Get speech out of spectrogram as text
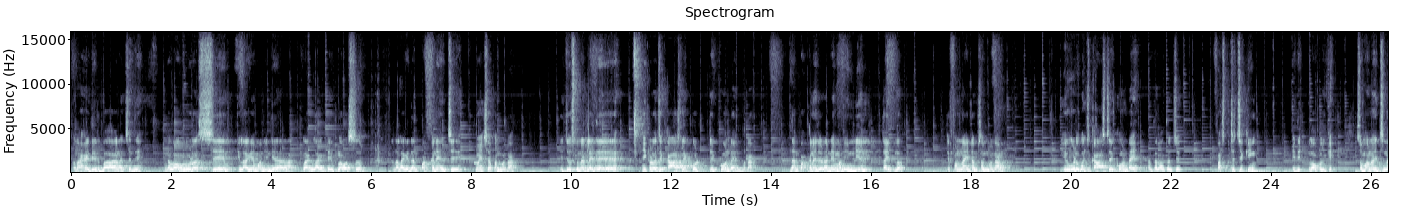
సో నాకైతే ఇది బాగా నచ్చింది. ఇంకా లోపల కూడా సేమ్ ఇలాగే మన ఇండియా ఫ్లాగ్ లాంటి ఫ్లవర్స్ అండ్ అలాగే దాని పక్కనే వచ్చి వైన్ షాప్ అనమాట ఇది చూసుకున్నట్లయితే ఇక్కడ వచ్చి కాస్ట్లు ఎక్కువ ఎక్కువ ఉంటాయి అనమాట దాని పక్కనే చూడండి మన ఇండియన్ టైప్లో టిఫిన్ ఐటమ్స్ అనమాట ఇవి కూడా కొంచెం కాస్ట్ ఎక్కువ ఉంటాయి. ఆ తర్వాత వచ్చి ఫస్ట్ చెకింగ్ ఇది లోపలికి. సో మనం ఇచ్చిన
